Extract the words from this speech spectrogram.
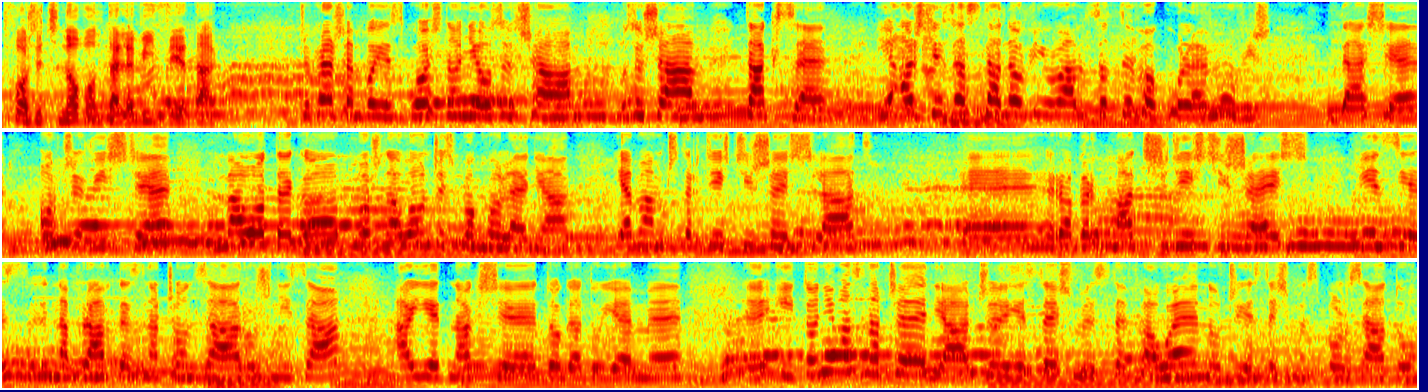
tworzyć nową telewizję, tak. Przepraszam, bo jest głośno, nie usłyszałam. Usłyszałam taksę i aż się zastanowiłam, co ty w ogóle mówisz. Da się, oczywiście. Mało tego, można łączyć pokolenia. Ja mam 46 lat. e, Robert ma 36, więc jest naprawdę znacząca różnica, a jednak się dogadujemy. E, I to nie ma znaczenia, czy jesteśmy z TVN-u, czy jesteśmy z Polsatu.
